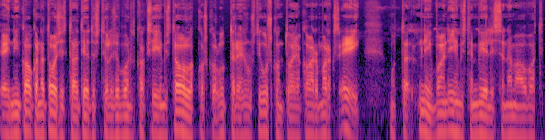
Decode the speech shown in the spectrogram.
ei niin kaukana toisistaan tietysti olisi voinut kaksi ihmistä olla, koska Luther edusti uskontoa ja Karl Marx ei. Mutta niin vain ihmisten mielissä nämä ovat,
